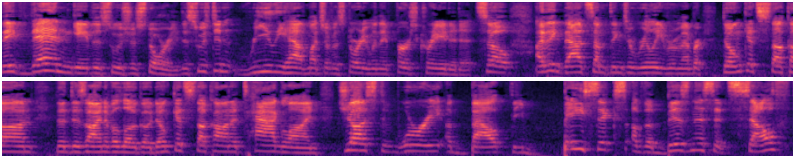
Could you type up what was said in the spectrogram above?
They then gave the swoosh a story. The swoosh didn't really have much of a story when they first created it. So I think that's something to really remember. Don't get stuck on the design of a logo. Don't get stuck on a tagline. Just worry about the basics of the business itself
